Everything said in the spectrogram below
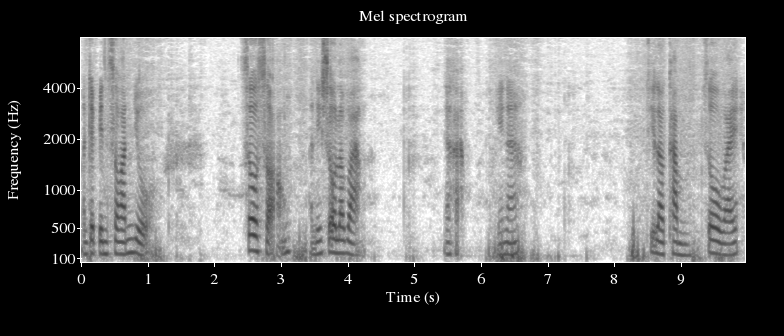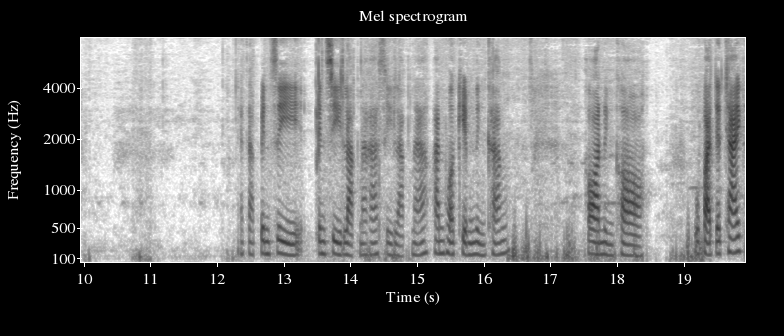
มันจะเป็นซ้อนอยู่ โซ่สองอันนี้โซ่ระหว่างนะคะนี่นะ ที่เราทำโซ่ไว้นะคะเป็นสี่เป็นสี่หลักนะคะสี่หลักนะ พันหัวเข็มหนึ่งครั้ง คอหนึ่งคออุปัตจะใช้ค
